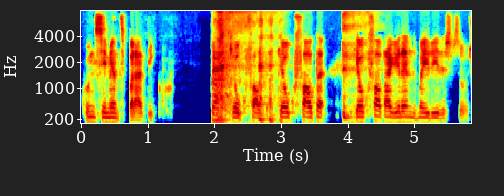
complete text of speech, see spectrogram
Conhecimento prático, que é o que falta, que é o que falta, que é o que falta à grande maioria das pessoas.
